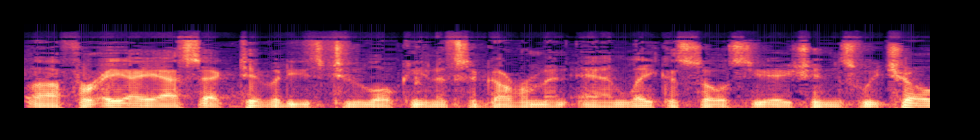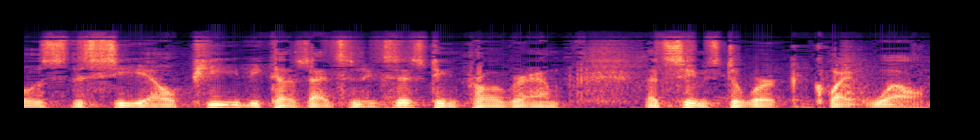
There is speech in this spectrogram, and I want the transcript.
uh, for AIS activities to local units of government and lake associations. We chose the CLP because that's an existing program that seems to work quite well.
